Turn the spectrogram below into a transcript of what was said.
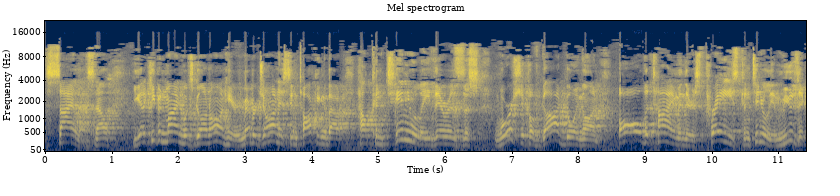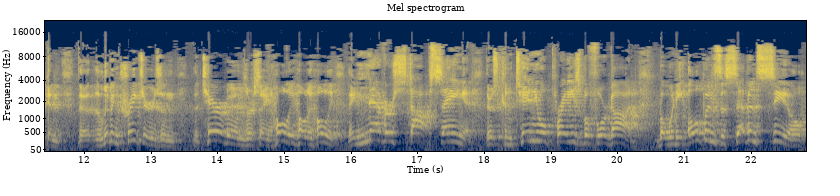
Silence. Now, you got to keep in mind what's going on here. Remember, John is talking about how continually there is this worship of God going on all the time, and there's praise continually, and music, and the, the living creatures and the cherubims are saying, Holy, holy, holy. They never stop saying it. There's continual praise before God. But when he opens the seventh seal,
